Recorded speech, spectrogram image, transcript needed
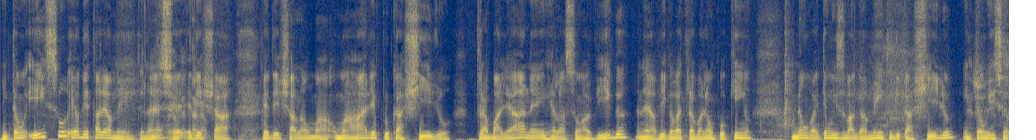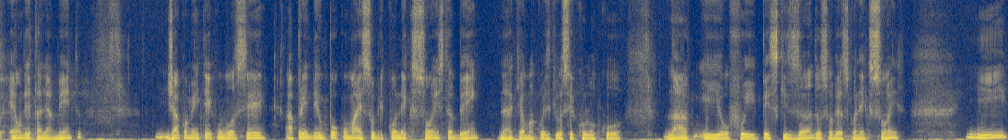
Então isso é o detalhamento, né? É, é, é, deixar é deixar lá uma, uma área para o caixilho trabalhar, né, em relação à viga, né? A viga vai trabalhar um pouquinho, não vai ter um esmagamento de caixilho. Então isso é um detalhamento. Já comentei com você, aprender um pouco mais sobre conexões também, né, que é uma coisa que você colocou lá e eu fui pesquisando sobre as conexões. E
